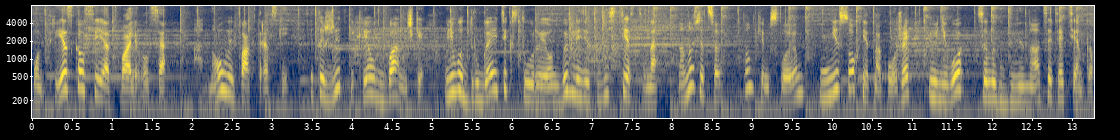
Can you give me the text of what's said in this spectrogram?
Он трескался и отваливался. Новый факторовский – это жидкий крем в баночке. У него другая текстура, и он выглядит естественно. Наносится тонким слоем, не сохнет на коже, и у него целых 12 оттенков.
